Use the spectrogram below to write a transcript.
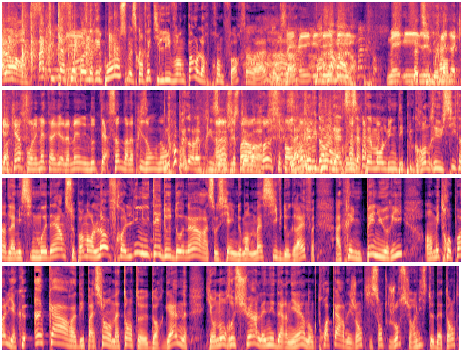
Alors, pas tout à fait bonne réponse, parce qu'en fait, ils les vendent pas, on leur prend de force, hein, voilà, c'est comme Ah, ça. mais, Bon, mais- ça va, alors. mais ils fait, les ils les prennent vendent à quelqu'un pour les mettre à la même une autre personne dans la prison, non Non, pas dans la prison, Ah, c'est pas justement. entre eux, c'est pas la entre eux. grève d'organes, c'est certainement l'une des plus grandes réussites hein, de la médecine moderne. Cependant, l'offre limitée de donneurs associée à une demande massive de greffe a créé une pénurie. En métropole, il y a que un quart des patients en attente d'organes qui en ont reçu un l'année dernière. Donc trois quarts des gens qui sont toujours sur liste d'attente.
